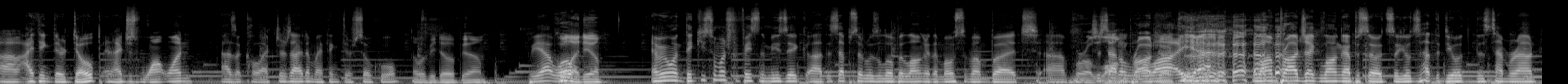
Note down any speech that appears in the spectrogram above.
Uh, I think they're dope, and I just want one as a collector's item. I think they're so cool. That would be dope. Yeah, But yeah, cool well, idea. Everyone, thank you so much for facing the music. Uh, this episode was a little bit longer than most of them, but um, For a just long had a project. Lot, yeah, long project, long episode. So you'll just have to deal with it this time around.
